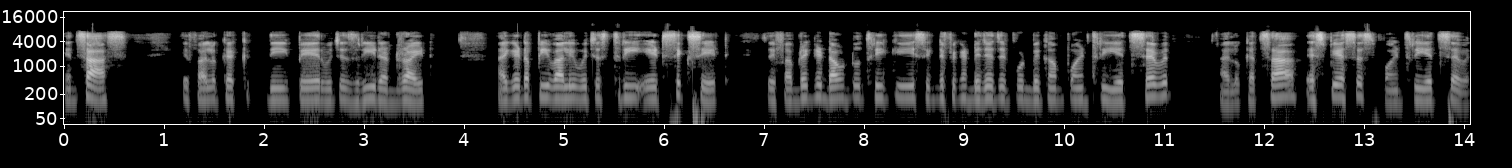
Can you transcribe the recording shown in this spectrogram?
in SAS, if I look at the pair which is read and write, I get a p-value which is 3868. So if I bring it down to three key significant digits, it would become 0.387. I look at SA, SPSS 0.387.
